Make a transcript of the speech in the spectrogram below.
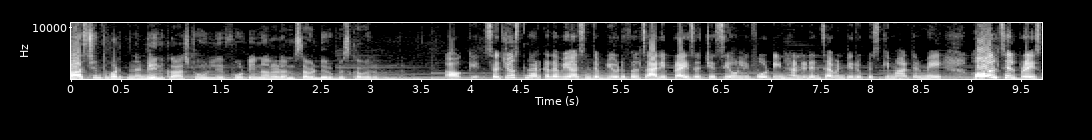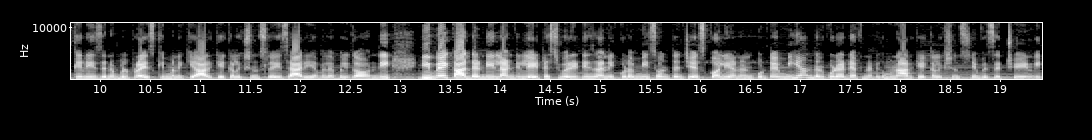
కాస్ట్ ఎంత పడుతుందండి? దీని cost only fourteen hundred and seventy రూపీస్కి అవైలబుల్ ఉందండి. ఓకే. సో చూస్తున్నారు కదా వ్యూస్ ఇంత బ్యూటిఫుల్ సారీ ప్రైస్ వచ్చేసి only fourteen hundred and seventy రూపీస్కి మాత్రమే హోల్సేల్ ప్రైస్కి రీజనబుల్ ప్రైస్కి మనకి ఆర్కే కలెక్షన్స్లో ఈ శారీ అవైలబుల్గా ఉంది. ఇవే కాదండి ఇలాంటి లేటెస్ట్ వెరైటీస్ అన్ని కూడా మీ సొంతం చేసుకోవాలి అని అనుకుంటే మీ అందరు కూడా డెఫినెట్గా మన ఆర్కే కలెక్షన్స్ని విజిట్ చేయండి.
